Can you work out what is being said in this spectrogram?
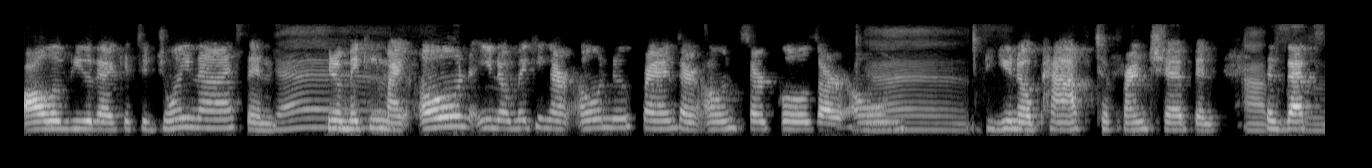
all of you that get to join us and yes. you know making my own you know making our own new friends our own circles our own yes. you know path to friendship and because that's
